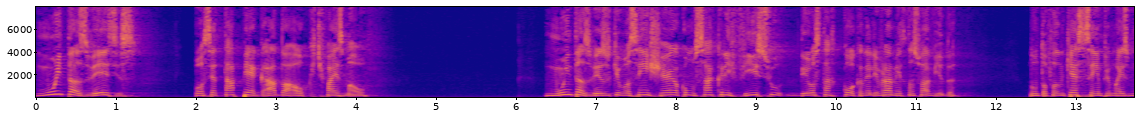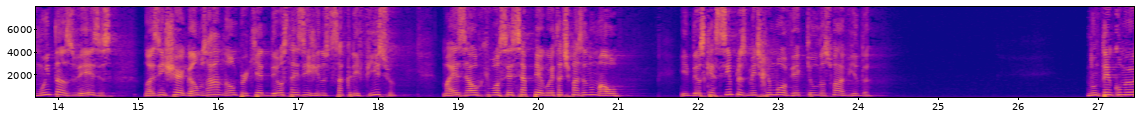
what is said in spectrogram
muitas vezes, você está apegado a algo que te faz mal. Muitas vezes o que você enxerga como sacrifício, Deus está colocando livramento na sua vida. Não estou falando que é sempre, mas muitas vezes nós enxergamos, ah, não, porque Deus está exigindo esse sacrifício, mas é algo que você se apegou e está te fazendo mal. E Deus quer simplesmente remover aquilo da sua vida. Não tem como eu,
